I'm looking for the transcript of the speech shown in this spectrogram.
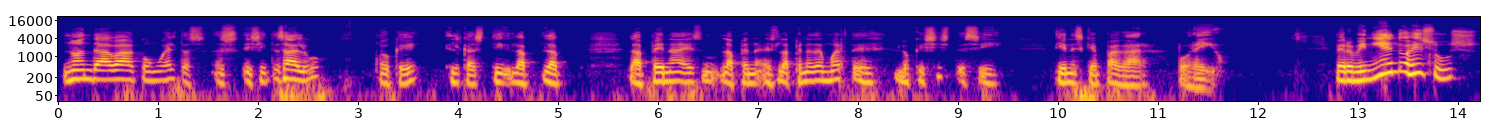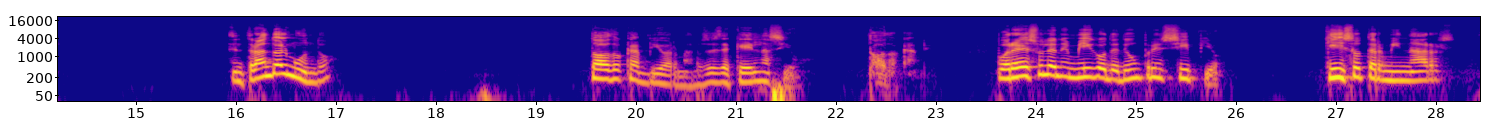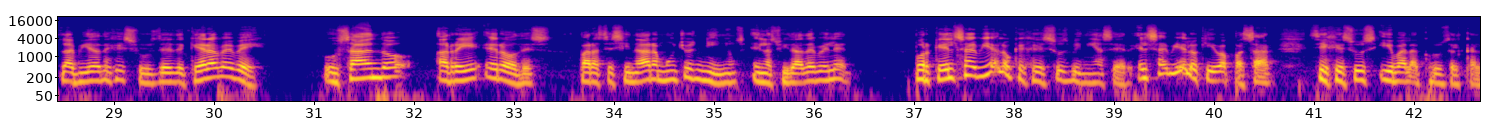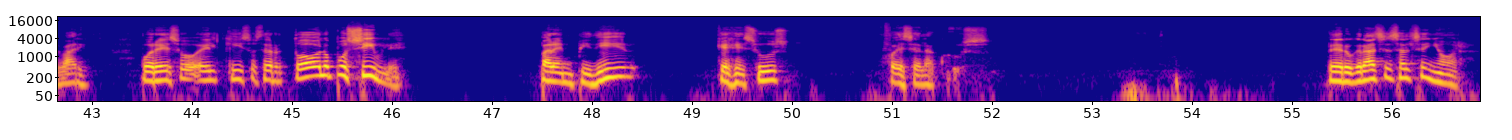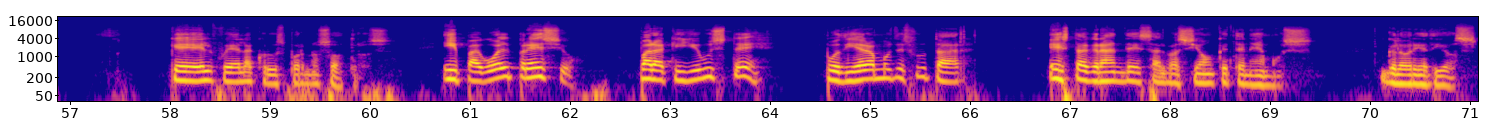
no andaba con vueltas. Hiciste algo, ok, el castigo, la, pena es la pena, es la pena de muerte, lo que hiciste, sí, tienes que pagar por ello. Pero viniendo Jesús, entrando al mundo, todo cambió, hermanos, desde que Él nació. Todo cambió. Por eso el enemigo desde un principio quiso terminar la vida de Jesús desde que era bebé, usando a rey Herodes para asesinar a muchos niños en la ciudad de Belén. Porque él sabía lo que Jesús venía a hacer. Él sabía lo que iba a pasar si Jesús iba a la cruz del Calvario. Por eso él quiso hacer todo lo posible para impedir que Jesús fuese a la cruz. Pero gracias al Señor que Él fue a la cruz por nosotros y pagó el precio para que yo y usted pudiéramos disfrutar esta grande salvación que tenemos. Gloria a Dios.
